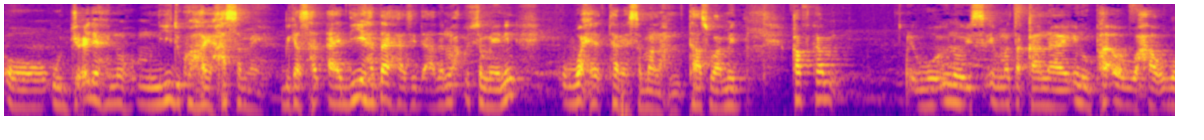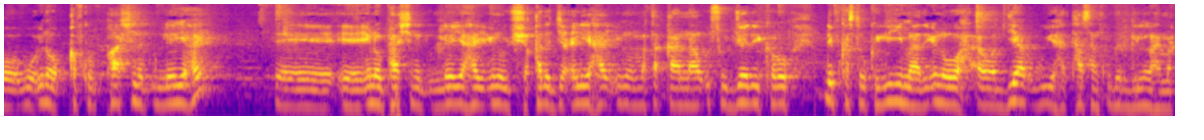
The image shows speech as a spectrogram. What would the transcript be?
oo uu jecel yahay inuu niyada ku hayo ha sameeyo. Because aadiye haddaa haysid aadan wax ku sameynin waxay taraysa ma lahan taas waa mid qofka inuu mataqaanaa inuu inuu qofku passionate u leeyahay inuu passionate uu leeyahay inuu shaqada jecel yahay inuu mataqaanaa u soo jeedi karo dhib kasta kaga yimaado inuu diyaar ugu yahay taasaan ku dhalgelin lahay mar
